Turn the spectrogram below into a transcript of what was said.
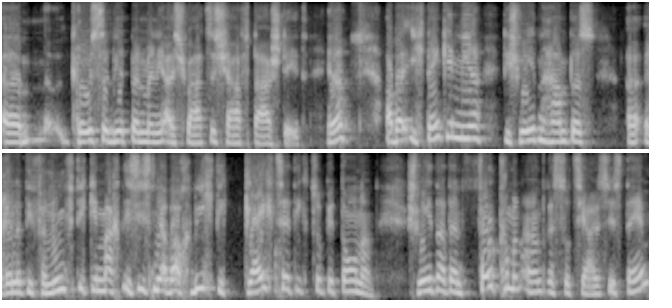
ähm, größer wird, wenn man als schwarzes Schaf dasteht. Ja? Aber ich denke mir, die Schweden haben das äh, relativ vernünftig gemacht. Es ist mir aber auch wichtig, gleichzeitig zu betonen, Schweden hat ein vollkommen anderes Sozialsystem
